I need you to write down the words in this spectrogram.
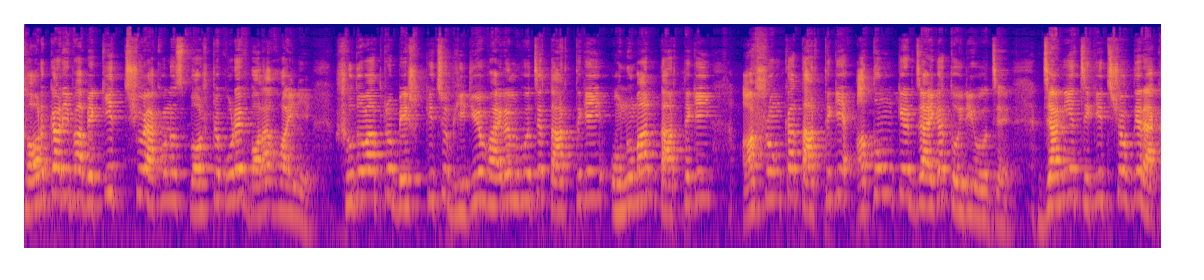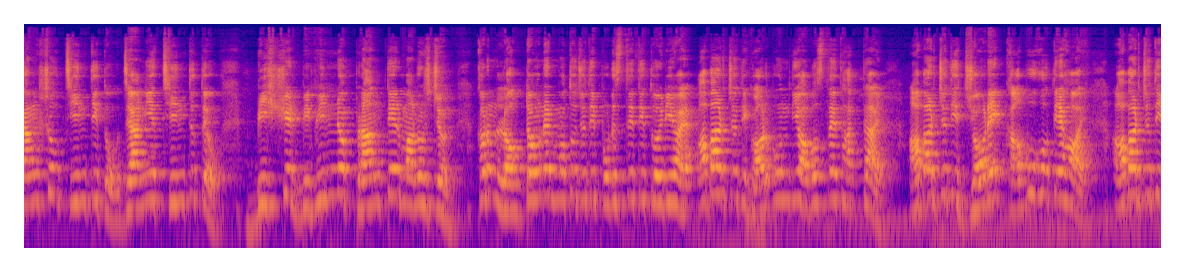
সরকারিভাবে কিচ্ছু এখনও স্পষ্ট করে বলা হয়নি। শুধুমাত্র বেশ কিছু ভিডিও ভাইরাল হয়েছে, তার থেকেই অনুমান, তার থেকেই আশঙ্কা তার থেকে আতঙ্কের জায়গা তৈরি হয়েছে। যা নিয়ে চিকিৎসকদের একাংশও চিন্তিত যা নিয়ে চিন্তিতও বিশ্বের বিভিন্ন প্রান্তের মানুষজন, কারণ লকডাউনের মতো যদি পরিস্থিতি তৈরি হয়, আবার যদি ঘরবন্দি অবস্থায় থাকতে হয় আবার যদি জ্বরে কাবু হতে হয়, আবার যদি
